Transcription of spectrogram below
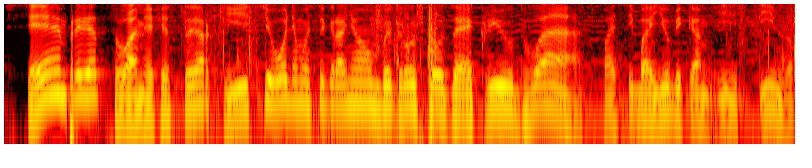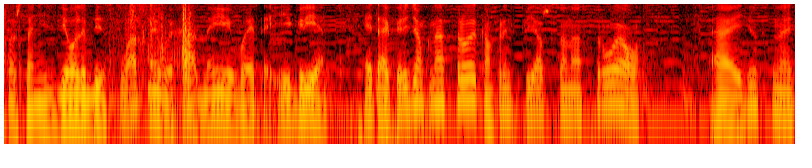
Всем привет, с вами офицер, и сегодня мы сыгранем в игрушку The Crew 2. Спасибо Юбикам и Steam за то, что они сделали бесплатные выходные в этой игре. Итак, перейдем к настройкам. В принципе, я уже все настроил. А, единственное,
